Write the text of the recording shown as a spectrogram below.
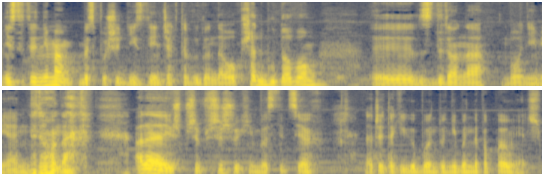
Niestety nie mam bezpośrednich zdjęć, jak to wyglądało przed budową e, z drona, bo nie miałem drona. Ale już przy przyszłych inwestycjach raczej takiego błędu nie będę popełniać.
